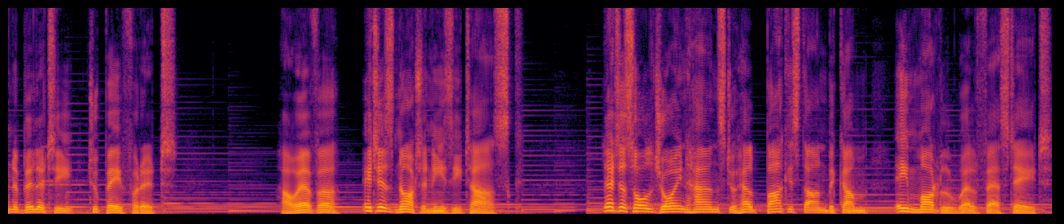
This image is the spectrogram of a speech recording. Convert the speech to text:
inability to pay for it. However, it is not an easy task. Let us all join hands to help Pakistan become a model welfare state.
